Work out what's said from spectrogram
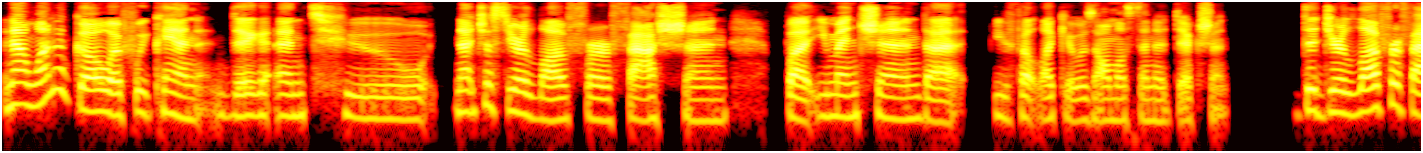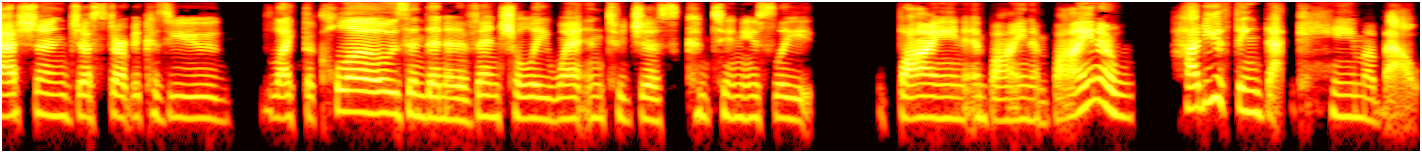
And I want to go, if we can, dig into not just your love for fashion, but you mentioned that you felt like it was almost an addiction. Did your love for fashion just start because you liked the clothes and then it eventually went into just continuously buying and buying and buying? Or how do you think that came about?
